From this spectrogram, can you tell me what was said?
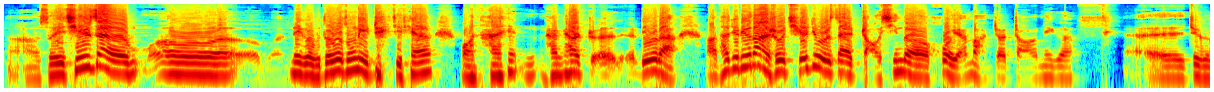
啊，所以其实，在呃那个德国总理这几天往南南边溜达啊，他去溜达的时候，其实就是在找新的货源嘛，找找那个呃这个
